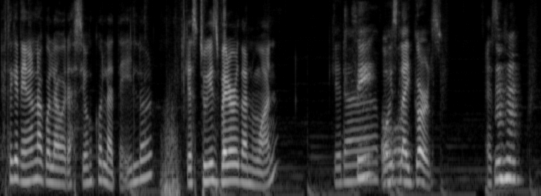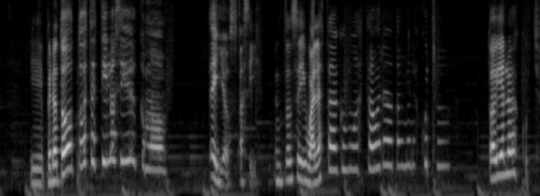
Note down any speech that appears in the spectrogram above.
este que tiene una colaboración con la Taylor, que es Two is Better Than One, que era Sí, Boys oh. Like Girls. Y- pero todo, todo este estilo así como ellos, así. Entonces igual hasta como hasta ahora también escucho. Todavía lo escucho.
